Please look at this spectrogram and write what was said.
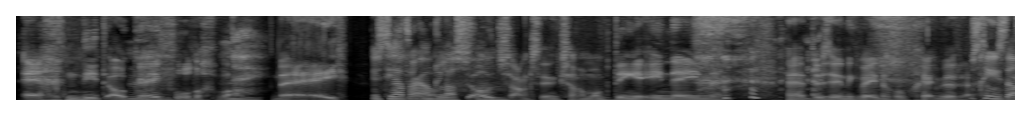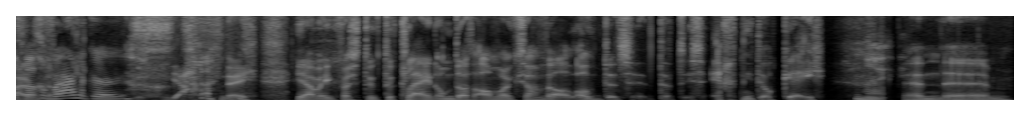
echt niet oké voelde gewoon. Nee. Dus die had er ook last van? Doodsangst. En ik zag hem ook dingen innemen. He, dus en ik weet nog op een gegeven moment... Misschien is dat wel gevaarlijker. Ja, nee. Ja, maar ik was natuurlijk te klein om dat allemaal... Ik zag wel, oh, dat, is, dat is echt niet oké. Nee. En, uh, en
